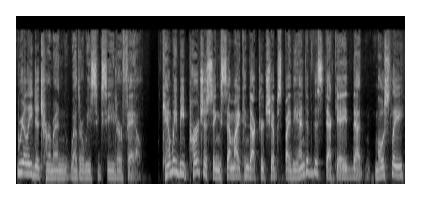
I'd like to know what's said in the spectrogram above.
really determine whether we succeed or fail. Can we be purchasing semiconductor chips by the end of this decade that mostly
